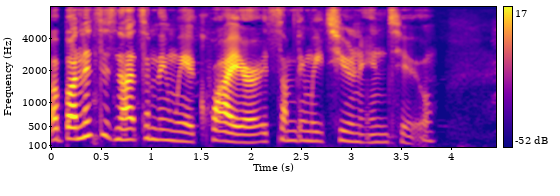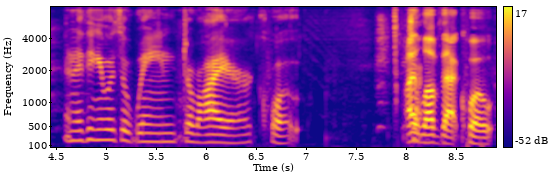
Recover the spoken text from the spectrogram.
Abundance is not something we acquire; it's something we tune into. And I think it was a Wayne Dyer quote. I love that quote.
